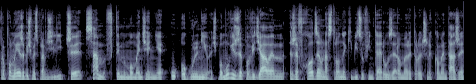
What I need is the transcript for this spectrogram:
Proponuję, żebyśmy sprawdzili, czy sam w tym momencie nie uogólniłeś, bo mówisz, że powiedziałem, że wchodzę na strony kibiców Interu, zero merytorycznych komentarzy,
